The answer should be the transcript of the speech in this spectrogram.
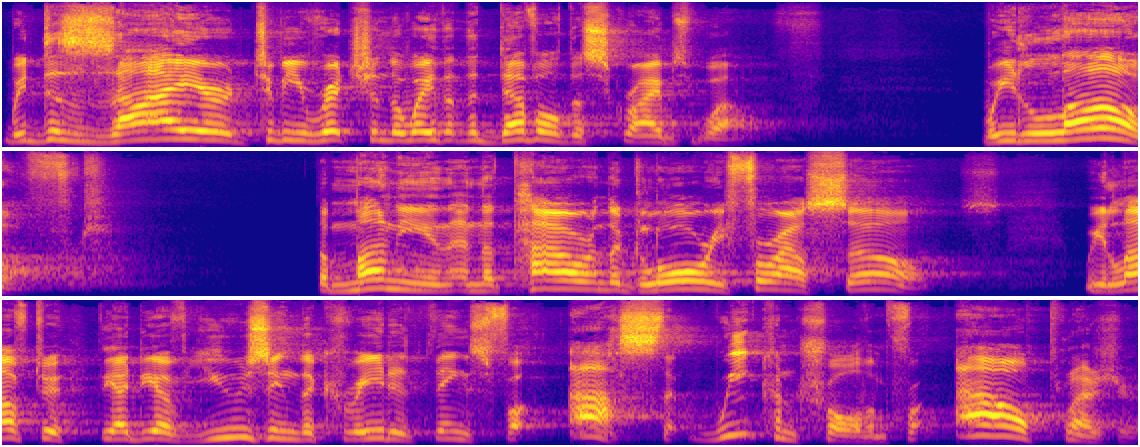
We desired to be rich in the way that the devil describes wealth. We loved the money and, the power and the glory for ourselves. We love to, the idea of using the created things for us, that we control them for our pleasure.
